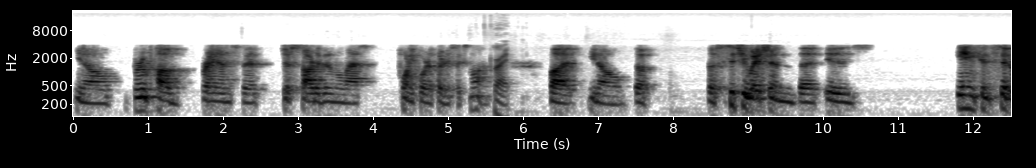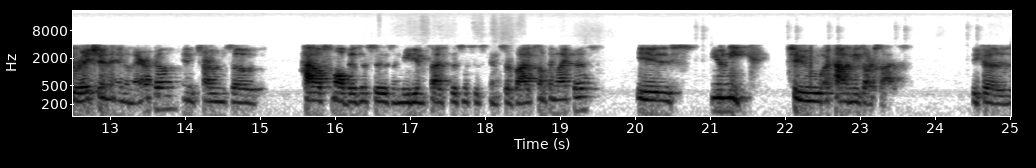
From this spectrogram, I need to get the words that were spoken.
you know, brew pub brands that just started in the last 24 to 36 months. Right. But, you know, the, the situation that is in consideration in America in terms of how small businesses and medium sized businesses can survive something like this is unique to economies our size. Because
